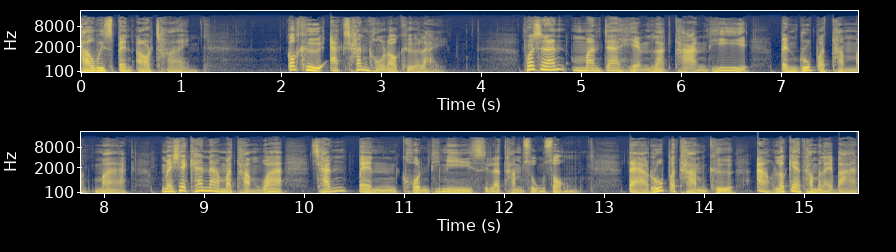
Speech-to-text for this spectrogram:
how we spend our time ก็คือ action ของเราคืออะไร เพราะฉะนั้นมันจะเห็นหลักฐานที่ เป็นรูปธรรมมาก ๆ ไม่ใช่แค่นามธรรมว่า ฉันเป็นคนที่มีศีลธรรมสูงส่ง แต่รูปธรรมคืออ้าวแล้วแกทำอะไรบ้าง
